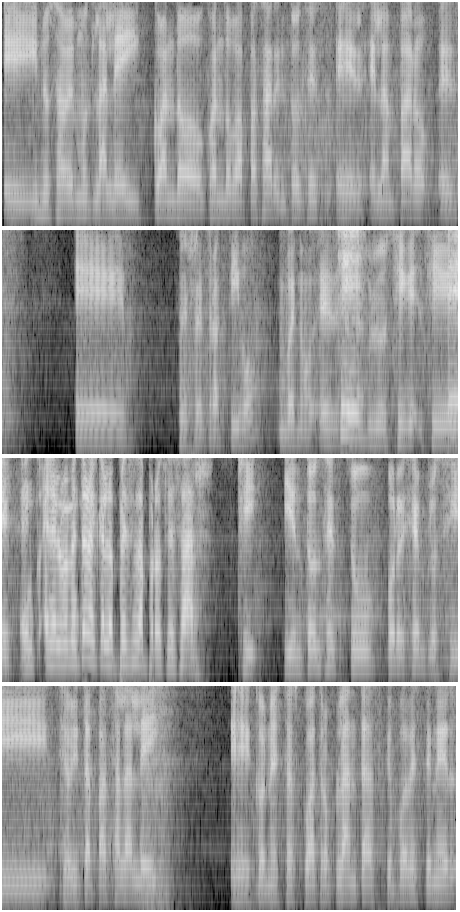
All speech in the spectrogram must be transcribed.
y, no sabemos la ley cuándo, cuándo va a pasar. Entonces, el, el amparo es eh, pues retroactivo. Bueno, es, Sí. sigue, sí, Sí, en, en el momento en el que lo empieces a procesar. Sí, y entonces tú, por ejemplo, si, si ahorita pasa la ley eh, con estas cuatro plantas que puedes tener,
